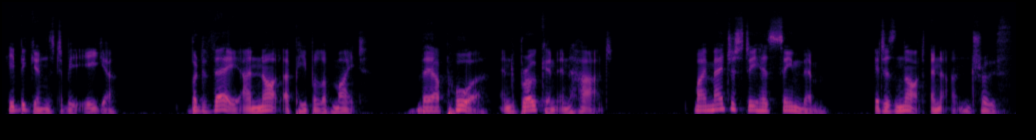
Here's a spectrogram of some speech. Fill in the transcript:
he begins to be eager. But they are not a people of might. They are poor and broken in heart. My majesty has seen them, it is not an untruth.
